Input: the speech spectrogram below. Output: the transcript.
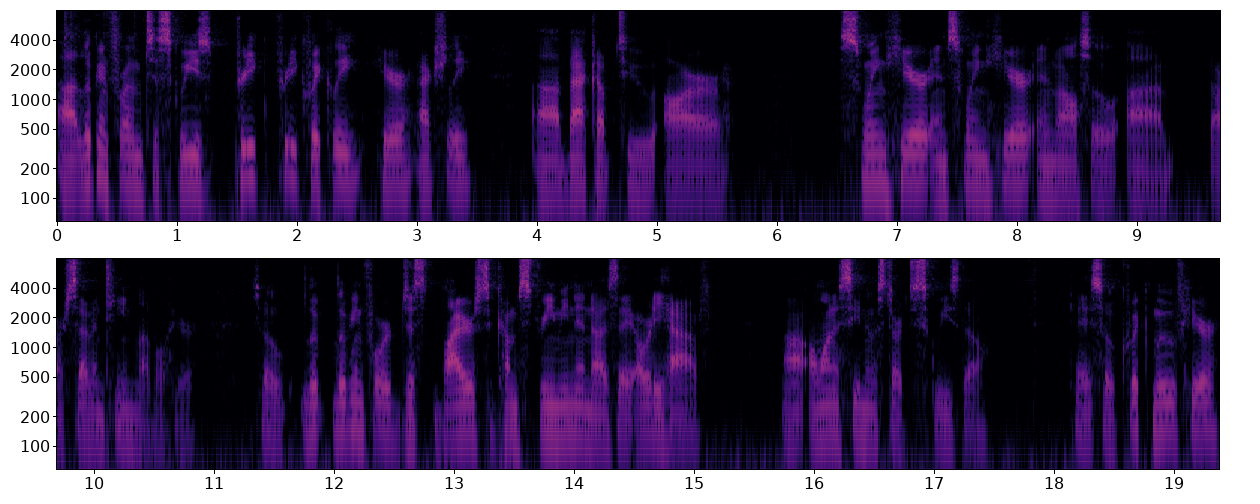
uh, looking for them to squeeze pretty pretty quickly here actually uh, back up to our swing here and swing here and also uh, our 17 level here. So look, looking for just buyers to come streaming in as they already have. Uh, I want to see them start to squeeze though. Okay so quick move here.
